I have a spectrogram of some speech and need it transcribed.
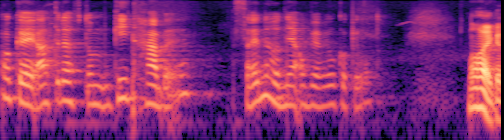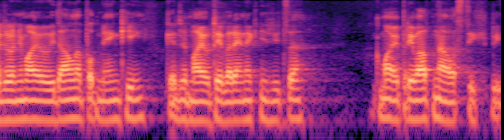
OK, a teda v tom GitHube sa jedného dňa objavil kopilot. No hej, keďže oni majú ideálne podmienky, keďže majú tie verejné knižnice, ako majú privátne, ale z tých by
